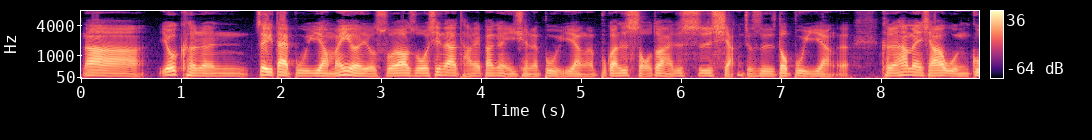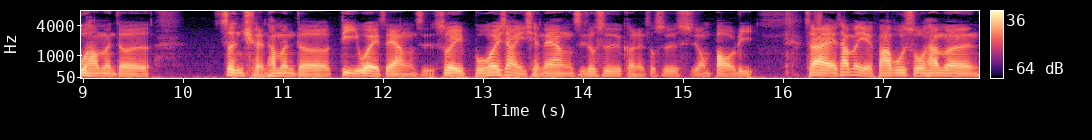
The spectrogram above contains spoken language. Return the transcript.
那有可能这一代不一样嘛？有人有说到说，现在的塔利班跟以前的不一样了，不管是手段还是思想，就是都不一样了。可能他们想要稳固他们的。政权他们的地位这样子，所以不会像以前那样子，就是可能都是使用暴力。在他们也发布说，他们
